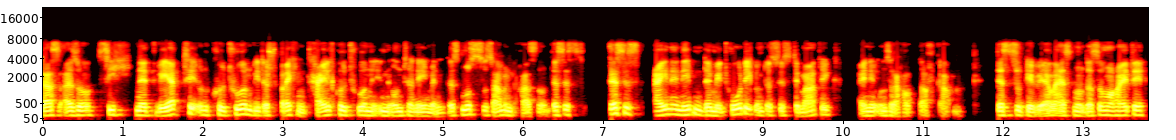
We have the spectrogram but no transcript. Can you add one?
dass also sich nicht Werte und Kulturen widersprechen, Teilkulturen in Unternehmen. Das muss zusammenpassen. Und das ist, das ist eine neben der Methodik und der Systematik eine unserer Hauptaufgaben, das zu gewährleisten. Und da sind wir heute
